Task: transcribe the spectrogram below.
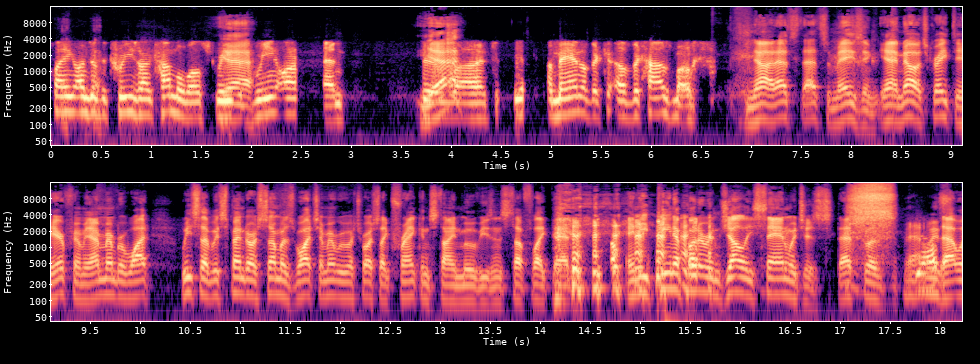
playing under the trees on Commonwealth Street Yeah. with Green Army Men, to, Yeah. uh, a man of the of the cosmos. No, that's that's amazing. Yeah, no, it's great to hear from you. I remember what we said we spend our summers watching. I remember we watched, watch like Frankenstein movies and stuff like that, and eat peanut butter and jelly sandwiches. That was That that was-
